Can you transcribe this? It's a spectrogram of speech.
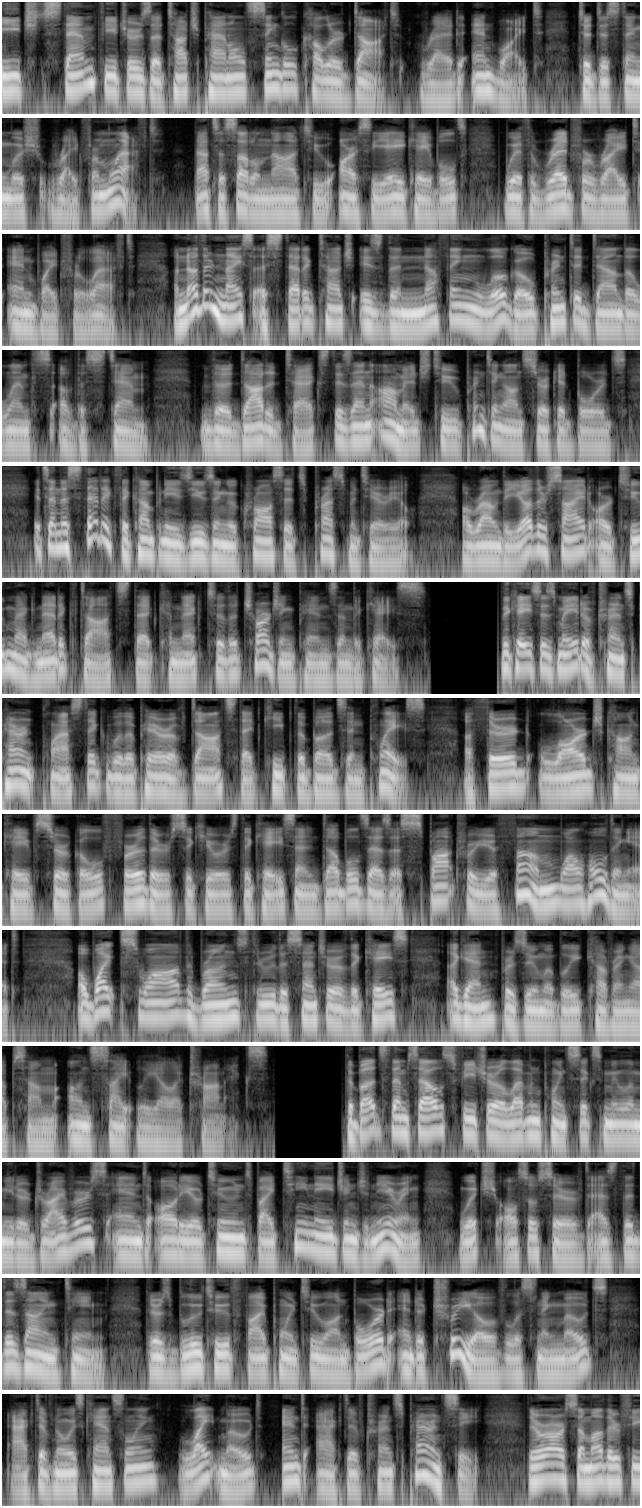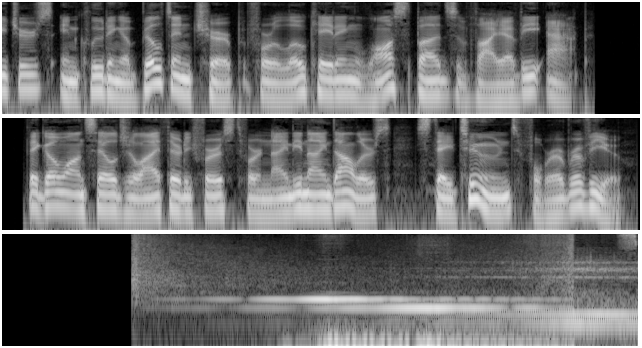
Each stem features a touch panel single color dot, red and white, to distinguish right from left. That's a subtle nod to RCA cables, with red for right and white for left. Another nice aesthetic touch is the Nothing logo printed down the lengths of the stem. The dotted text is an homage to printing on circuit boards. It's an aesthetic the company is using across its press material. Around the other side are two magnetic dots that connect to the charging pins in the case. The case is made of transparent plastic with a pair of dots that keep the buds in place. A third, large concave circle further secures the case and doubles as a spot for your thumb while holding it. A white swath runs through the center of the case, again, presumably covering up some unsightly electronics. The buds themselves feature 11.6mm drivers and audio tunes by Teenage Engineering, which also served as the design team. There's Bluetooth 5.2 on board and a trio of listening modes active noise canceling, light mode, and active transparency. There are some other features, including a built in chirp for locating lost buds via the app. They go on sale July 31st for $99. Stay tuned for a review.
